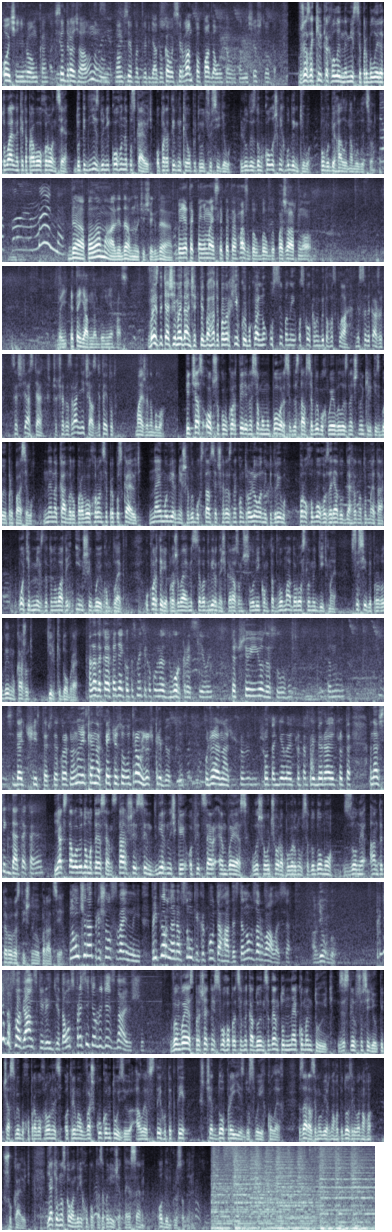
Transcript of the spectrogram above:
Очень громко. Все дрожало. Ну, вам все подтвердят. У кого сервант попадал, у кого там еще что-то. Вже за кілька хвилин на місце прибули рятувальники та правоохоронці. До під'їзду нікого не пускають. Оперативники опитують сусідів. Люди з довколишніх будинків повибігали на вулицю. Да, поломали, да, внучечек, да. Я так понимаю, если бы это газ был, был бы пожар, но это- это явно был не газ. Весь дитячий майданчик під багатоповерхівкою буквально усипаний осколками битого скла. Місцеві кажуть, це щастя, що через ранній час дітей тут майже не було. Під час обшуку у квартирі на сьомому поверсі, де стався вибух, виявили значну кількість боєприпасів. Не на камеру правоохоронці припускають. Наймовірніше вибух стався через неконтрольований підрив порохового заряду для гранатомета. Потім міг здетонувати інший боєкомплект. У квартирі проживає місцева двірничка разом з чоловіком та двома дорослими дітьми. Сусіди про родину кажуть тільки добре. Она такая хозяйка, посмотрите, какой у нас двор красивый. Это же все ее заслуга. Поэтому всегда чисто, всегда аккуратно. Но если она в 5 часов утра уже шкребет здесь, уже она что-то делает, что-то прибирает, что-то... Она всегда такая. Як стало відомо ТСН, старший син двірнички, офіцер МВС, лише учора повернувся додому з зони антитерористичної операції. Но он вчера пришел с войны, припер, наверное, в сумке какую-то гадость, оно взорвалось. А де він був? Да Где-то в Славянске или где-то. Он спросите у людей знающих. В МВС причетність свого працівника до інциденту не коментують. Зі слів сусідів, під час вибуху правоохоронець отримав важку контузію, але встиг утекти ще до приїзду своїх колег. Зараз ймовірного підозрюваного шукають. Яків Носков, Андрій Хуповка, Запоріжжя, ТСН 1+,1.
